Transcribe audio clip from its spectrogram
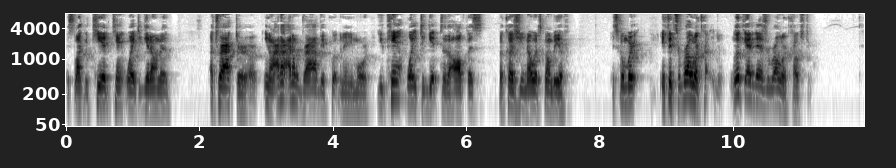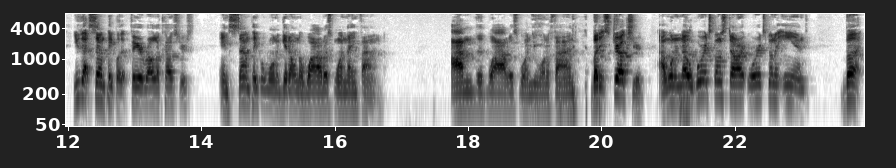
It's like a kid can't wait to get on a, a tractor or you know I don't, I don't drive the equipment anymore. You can't wait to get to the office because you know it's going to be a it's going to be if it's a roller look at it as a roller coaster. You got some people that fear roller coasters, and some people want to get on the wildest one they find. I'm the wildest one you want to find, but it's structured. I want to know where it's going to start, where it's going to end. But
